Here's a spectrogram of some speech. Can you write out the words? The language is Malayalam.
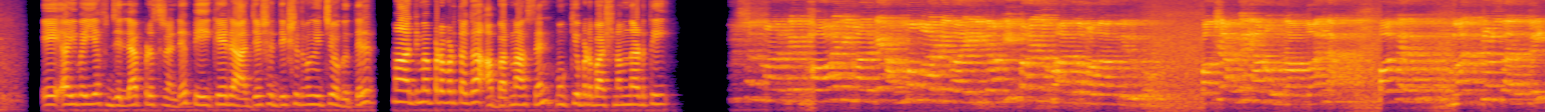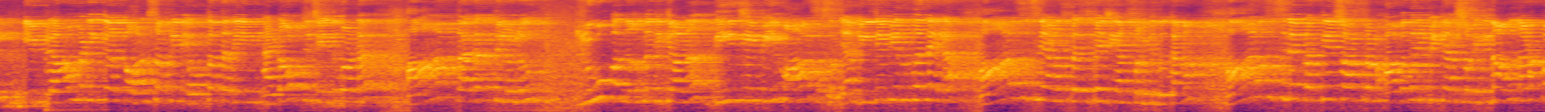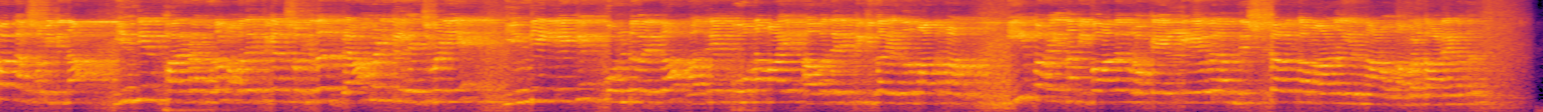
എ ഐ വൈ എഫ് ജില്ലാ പ്രസിഡന്റ് പി കെ രാജേഷ് അധ്യക്ഷത വഹിച്ച യോഗത്തിൽ മാധ്യമപ്രവർത്തക അപർണാസൻ മുഖ്യപ്രഭാഷണം നടത്തി.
